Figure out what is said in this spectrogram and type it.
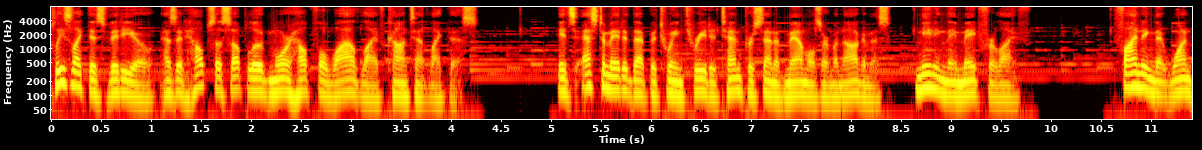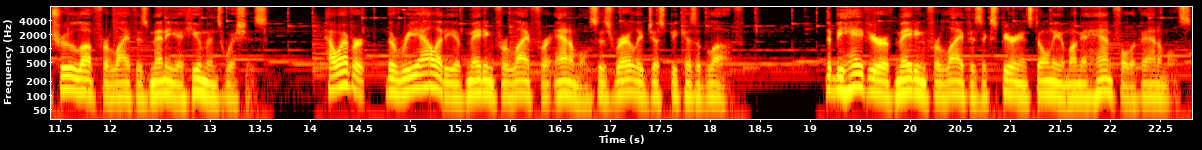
please like this video as it helps us upload more helpful wildlife content like this. It's estimated that between 3 to 10% of mammals are monogamous, meaning they mate for life. Finding that one true love for life is many a human's wishes. However, the reality of mating for life for animals is rarely just because of love. The behavior of mating for life is experienced only among a handful of animals.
